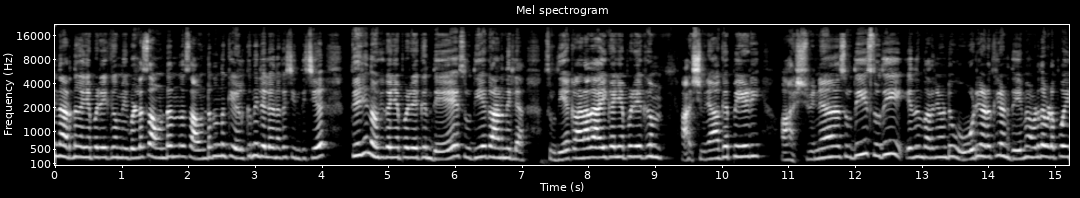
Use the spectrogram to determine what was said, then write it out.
നടന്നു കഴിഞ്ഞപ്പോഴേക്കും ഇവളുടെ സൗണ്ട് സൗണ്ടൊന്നും കേൾക്കുന്നില്ലല്ലോ എന്നൊക്കെ ചിന്തിച്ച് തിരിഞ്ഞു നോക്കി കഴിഞ്ഞപ്പോഴേക്കും ദേ ശ്രുതിയെ കാണുന്നില്ല. ശ്രുതിയെ കാണാതായി കഴിഞ്ഞപ്പോഴേക്കും അശ്വിനാകെ പേടി. അശ്വിന് ശ്രുതി ശ്രുതി എന്നും പറഞ്ഞുകൊണ്ട് ഓടി നടക്കുകയാണ്. ദൈവം അവിടെ എവിടെ പോയി?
